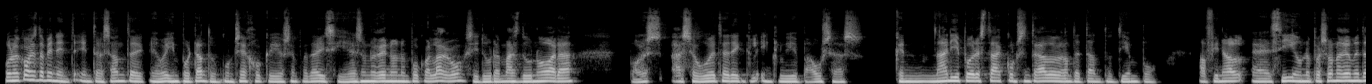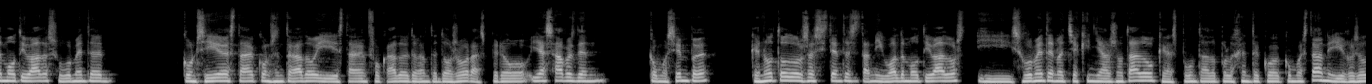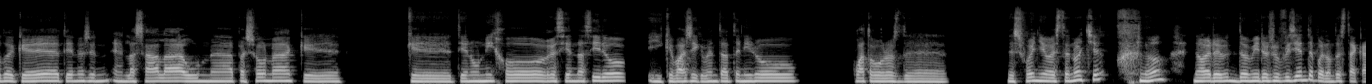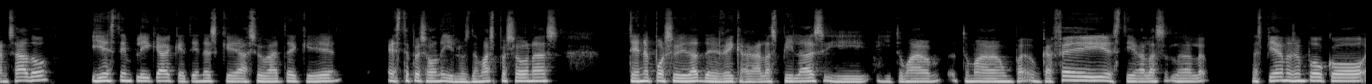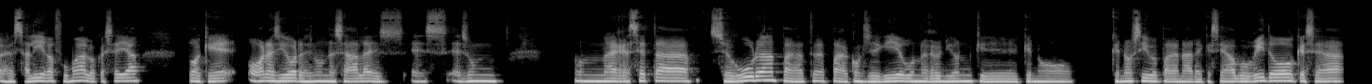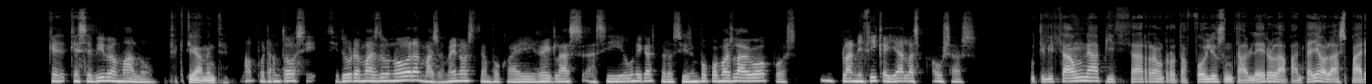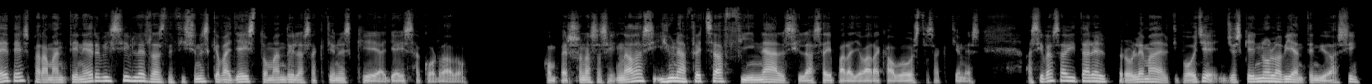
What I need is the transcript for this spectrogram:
Una cosa también interesante e importante, un consejo que yo siempre doy, si es un reunión un poco largo, si dura más de una hora, pues asegúrate de incluir pausas, que nadie puede estar concentrado durante tanto tiempo. Al final, eh, sí, una persona realmente motivada seguramente consigue estar concentrado y estar enfocado durante dos horas, pero ya sabes, de, como siempre, que no todos los asistentes están igual de motivados y seguramente en el ya has notado que has preguntado por la gente cómo están y resulta que tienes en, la sala una persona que, que, tiene un hijo recién nacido y que básicamente ha tenido cuatro horas de, de sueño esta noche, ¿no? No ha dormido suficiente, por lo tanto está cansado y esto implica que tienes que asegurarte que esta persona y las demás personas tiene posibilidad de recargar las pilas y, tomar, un, café, estirar las, piernas un poco, eh, salir a fumar, lo que sea, porque horas y horas en una sala es, es, es un, una receta segura para, conseguir una reunión que, que, no, que no sirve para nada, que sea aburrido, que sea que, se vive malo. Efectivamente. Por tanto, si, si dura más de una hora, más o menos, tampoco hay reglas así únicas, pero si es un poco más largo, pues planifica ya las pausas. Utiliza una pizarra, un rotafolios, un tablero, la pantalla o las paredes para mantener visibles las decisiones que vayáis tomando y las acciones que hayáis acordado, con personas asignadas y una fecha final si las hay para llevar a cabo estas acciones. Así vas a evitar el problema del tipo, oye, yo es que no lo había entendido así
